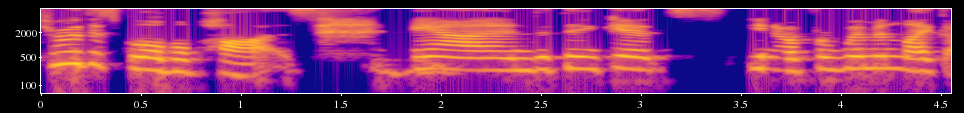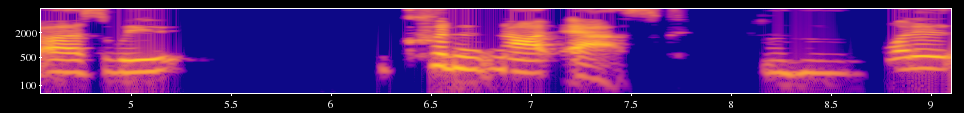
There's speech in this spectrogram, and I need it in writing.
through this global pause. Mm-hmm. And I think it's, you know, for women like us, we couldn't not ask mm-hmm. what is,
